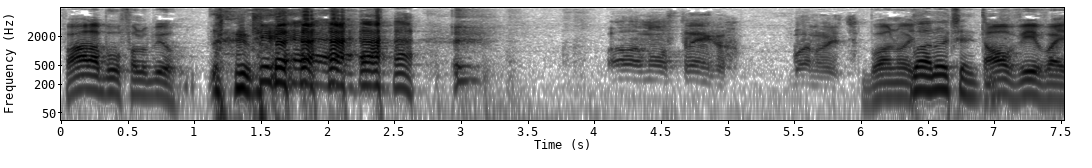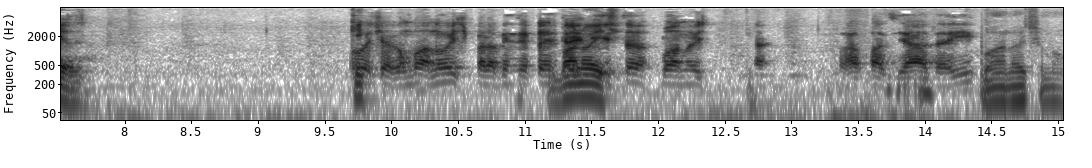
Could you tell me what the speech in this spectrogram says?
Fala, Búfalo Bill. Fala, monstrengo. Boa noite. Boa noite. Boa noite, Tá então. ao vivo aí. Que- Ô, Tiagão, boa noite. Parabéns aí pela Boa noite. Boa noite, rapaziada aí. Boa noite, irmão.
